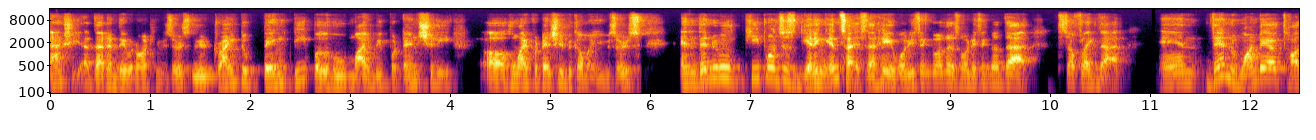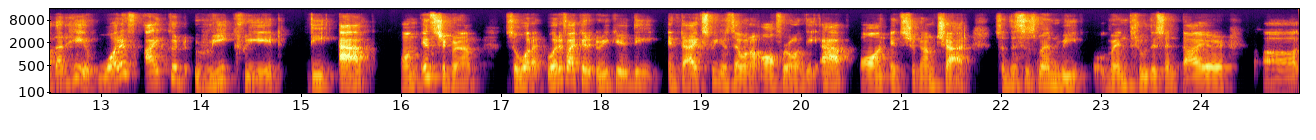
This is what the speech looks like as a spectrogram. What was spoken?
actually at that time they were not users. We were trying to ping people who might be potentially uh, who might potentially become our users. And then we will keep on just getting insights that hey what do you think about this? What do you think about that? Stuff like that. And then one day i thought that hey what if i could recreate the app on instagram? So what, what if i could recreate the entire experience that i want to offer on the app on instagram chat? So this is when we went through this entire uh,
